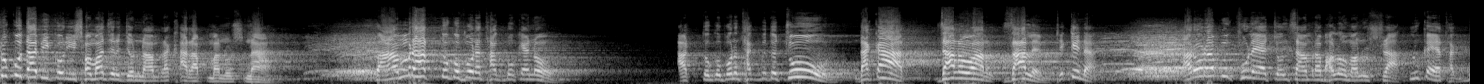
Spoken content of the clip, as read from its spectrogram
টুকু দাবি করি, সমাজের জন্য আমরা খারাপ মানুষ না। তা আমরা আত্মগোপনে থাকব কেন? আত্মগোপনে থাকবে তো চোর, ডাকাত, জানোয়ার, জালেম, ঠিক না আর ওরা বুক ফুলাইয়া চলছে, আমরা ভালো মানুষরা লুকাইয়া থাকব।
